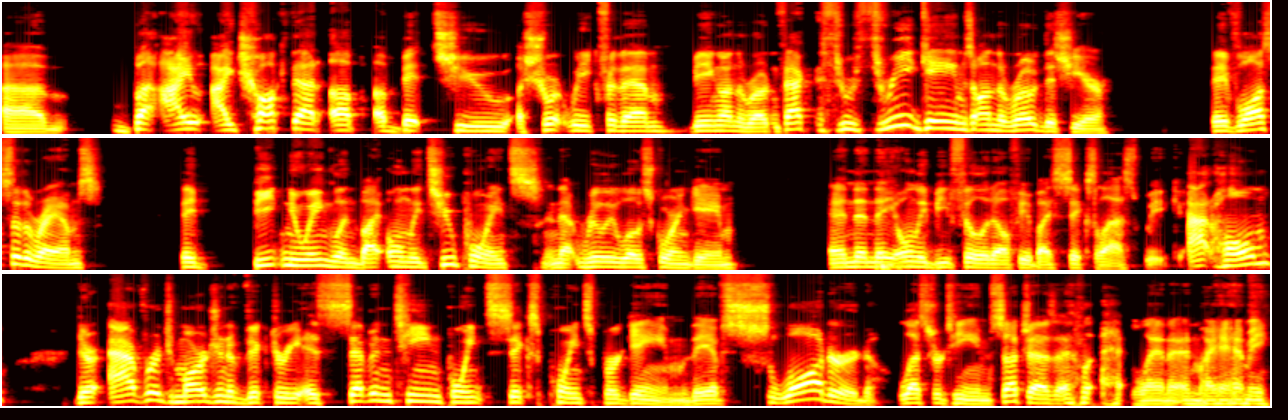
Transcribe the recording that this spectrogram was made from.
Um, but I, I chalk that up a bit to a short week for them being on the road. In fact, through three games on the road this year, they've lost to the Rams, beat New England by only two points in that really low scoring game. And then they mm-hmm. only beat Philadelphia by six last week. At home, their average margin of victory is 17.6 points per game. They have slaughtered lesser teams such as Atlanta and Miami.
